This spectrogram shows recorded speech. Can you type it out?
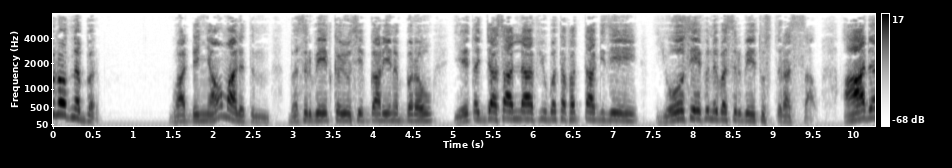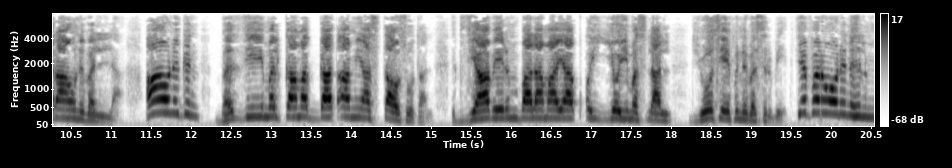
ብሎት ነበር። ጓደኛው ማለትም በእስር ቤት ከዮሴፍ ጋር የነበረው የጠጅ አሳላፊው በተፈታ ጊዜ ዮሴፍን በእስር ቤት ውስጥ ረሳው፣ አደራውን በላ። አሁን ግን በዚህ መልካም አጋጣሚ አስታውሶታል። እግዚአብሔርም ባላማ ያቆየው ይመስላል ዮሴፍን በእስር ቤት የፈርዖንን ሕልም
